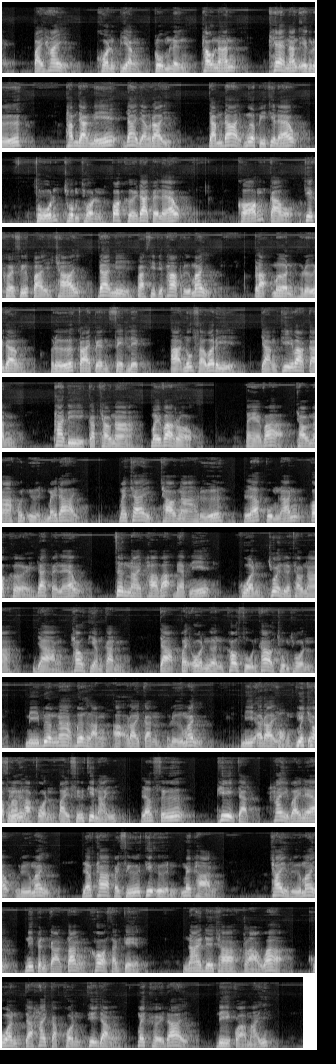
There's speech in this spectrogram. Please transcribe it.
ไปให้ คนเพียงกลุ่มหนึ่ง เท่านั้นแค่นั้นเองหรือทำอย่างนี้ได้อย่างไรจำได้เมื่อปีที่แล้ว ศูนย์ชุมชนก็เคยได้ไปแล้ว ของเก่าที่เคยซื้อไปใช้ได้มีประสิทธิภาพหรือไม่ ประเมินหรือยัง หรือกลายเป็นเศษเหล็ก อนุสาวรีย์อย่างที่ว่ากัน ถ้าดีกับชาวนาไม่ว่าหรอก แต่ว่าชาวนาคนอื่นไม่ได้ ไม่ใช่ชาวนาหรือ แล้วกลุ่มนั้นก็เคยได้ไปแล้ว ซึ่งในภาวะแบบนี้ควรช่วยเหลือชาวนาอย่างเท่าเทียมกัน จะไปโอนเงินเข้าศูนย์ข้าวชุมชน มีเบื้องหน้าเบื้องหลังอะไรกันหรือไม่ มีอะไรของที่จะซื้อพากลไปซื้อที่ไหน แล้วซื้อที่จัดให้ไว้แล้วหรือไม่ แล้วถ้าไปซื้อที่อื่นไม่ผ่าน ใช่หรือไม่นี่เป็นการตั้งข้อสังเกต นายเดชากล่าวว่า ควรจะให้กับคนที่ยังไม่เคยได้ดีกว่าไหม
